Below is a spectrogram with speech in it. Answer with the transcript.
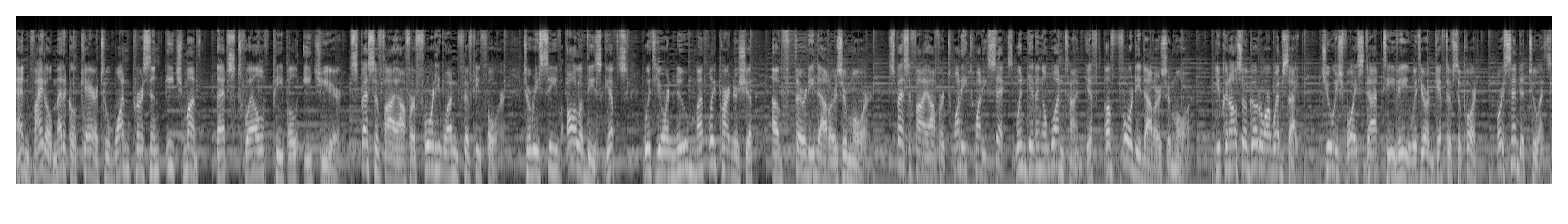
and vital medical care to one person each month. That's 12 people each year. Specify offer 4154 to receive all of these gifts with your new monthly partnership of $30 or more. Specify offer 2026 when giving a one time gift of $40 or more. You can also go to our website, jewishvoice.tv, with your gift of support, or send it to us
